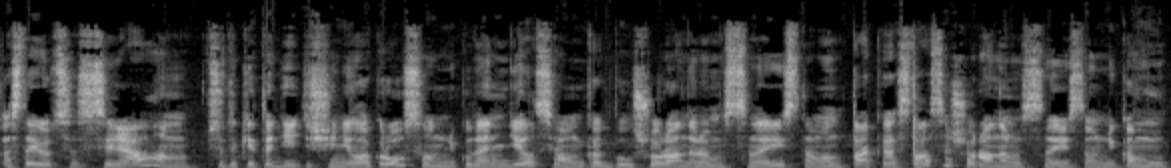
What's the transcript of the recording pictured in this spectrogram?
остается с сериалом. Все-таки это детище Нила Кросса, он никуда не делся, он как был шоураннером и сценаристом, он так и остался шоураннером и сценаристом, он никому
